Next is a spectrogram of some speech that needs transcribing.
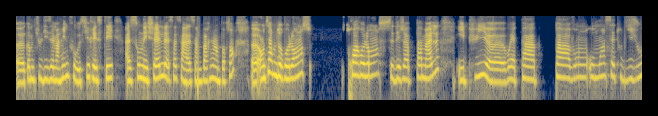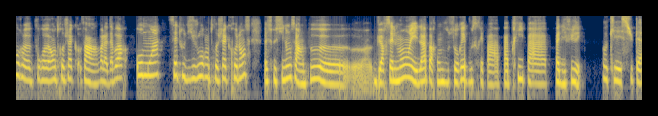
euh, comme tu le disais Marine, il faut aussi rester à son échelle. Ça, ça, me paraît important. Euh, en termes de relance, trois relances, c'est déjà pas mal. Et puis, euh, pas, avant au moins 7 ou 10 jours pour entre chaque enfin voilà d'avoir au moins 7 ou 10 jours entre chaque relance parce que sinon c'est un peu du harcèlement et là par contre vous saurez que vous ne serez pas, pas pris pas, pas diffusé. Ok super.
